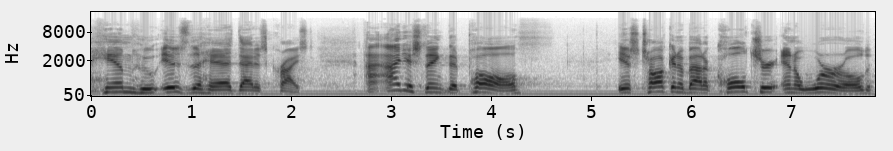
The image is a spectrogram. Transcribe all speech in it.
Him who is the head, that is Christ. I, just think that Paul is talking about a culture and a world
